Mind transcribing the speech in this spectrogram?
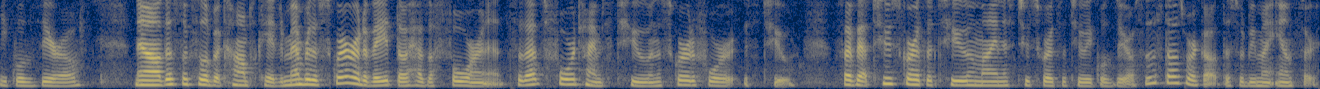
equals 0. Now this looks a little bit complicated. Remember the square root of 8 though has a 4 in it, so that's 4 times 2, and the square root of 4 is 2. So I've got 2 square roots of 2 minus 2 square roots of 2 equals 0. So this does work out. This would be my answer.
